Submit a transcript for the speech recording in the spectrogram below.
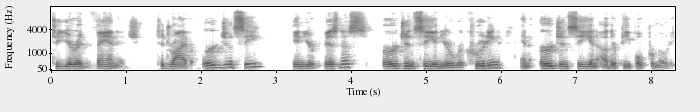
to your advantage to drive urgency in your business urgency in your recruiting and urgency in other people promoting.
